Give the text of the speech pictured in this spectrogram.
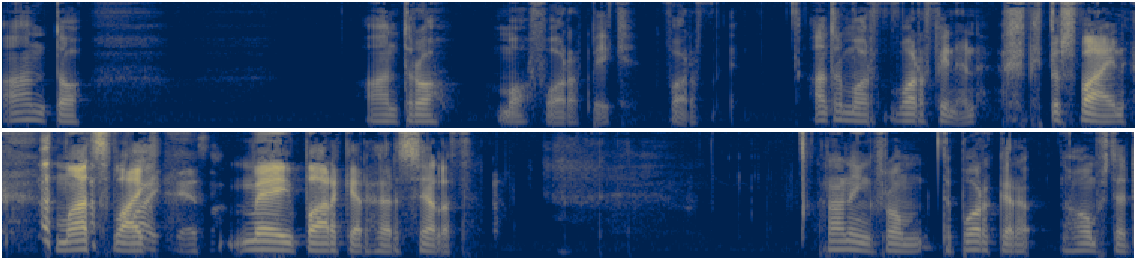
anto, antromorphic, for, antromorphinen, vittu swine, much like May Parker herself. Running from the Porker homestead,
